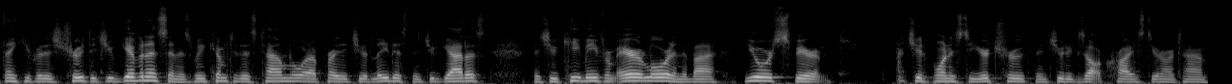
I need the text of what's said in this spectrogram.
thank you for this truth that you've given us. And as we come to this time, Lord, I pray that you would lead us, that you'd guide us, that you'd keep me from error, Lord, and that by your Spirit, that you'd point us to your truth and that you'd exalt Christ during our time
